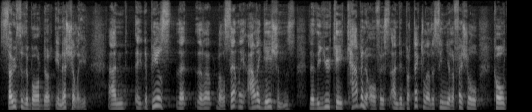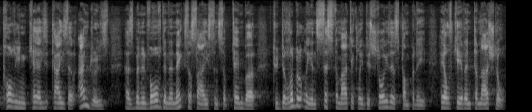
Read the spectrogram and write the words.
south of the border initially, and it appears that there are, well, certainly allegations that the UK Cabinet Office, and in particular a senior official called Colleen Kaiser Andrews, has been involved in an exercise since September to deliberately and systematically destroy this company, Healthcare International.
